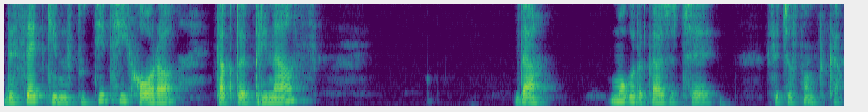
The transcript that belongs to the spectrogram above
десетки, на стотици хора, както е при нас, да, мога да кажа, че се чувствам така.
